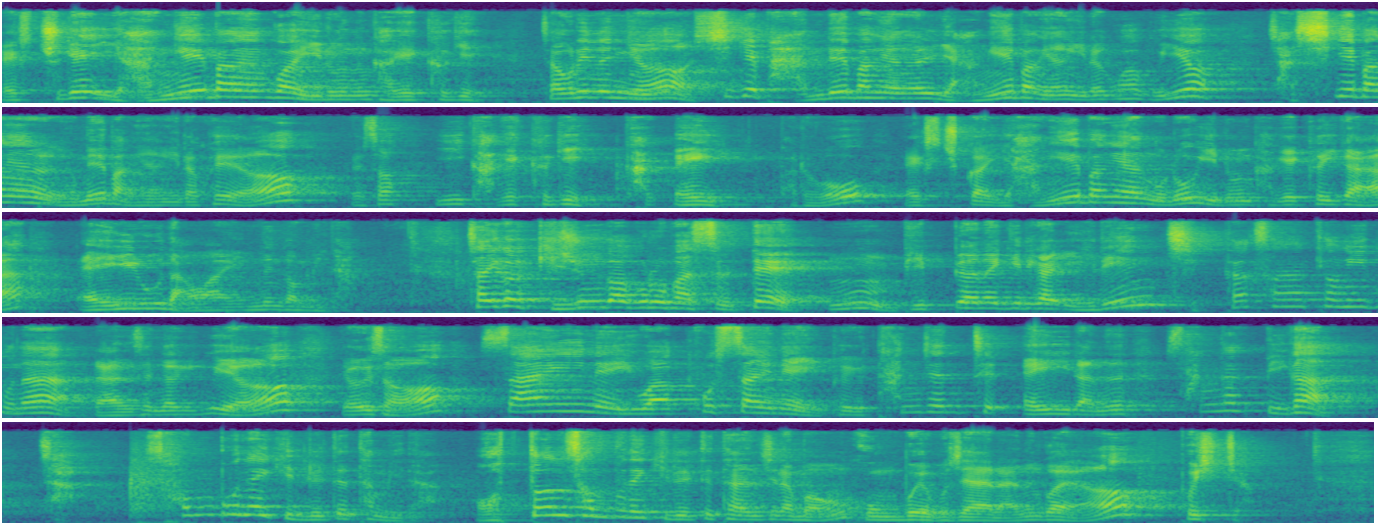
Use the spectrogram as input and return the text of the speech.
x축의 양의 방향과 이루는 각의 크기. 자 우리는요 시계 반대 방향을 양의 방향이라고 하고요. 자 시계 방향을 음의 방향이라고 해요. 그래서 이 각의 크기 각 A 바로 x축과 양의 방향으로 이루는 각의 크기가 A로 나와 있는 겁니다. 자, 이걸 기준각으로 봤을 때, 음, 빗변의 길이가 1인 직각삼각형이구나, 라는 생각이고요. 여기서 sin A와 cosine A, 그리고 탄젠트 A라는 삼각비가, 자, 선분의 길이를 뜻합니다. 어떤 선분의 길이를 뜻하는지 한번 공부해보자, 라는 거예요. 보시죠.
